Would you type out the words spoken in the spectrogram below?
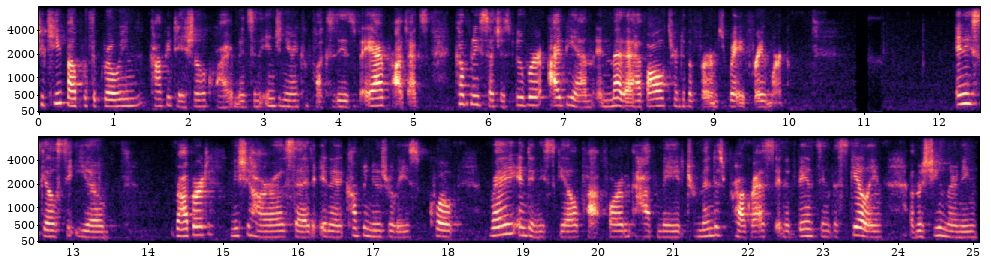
To keep up with the growing computational requirements and engineering complexities of AI projects, companies such as Uber, IBM, and Meta have all turned to the firm's Ray framework. AnyScale CEO Robert Nishihara said in a company news release, quote, Ray and AnyScale platform have made tremendous progress in advancing the scaling of machine learning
